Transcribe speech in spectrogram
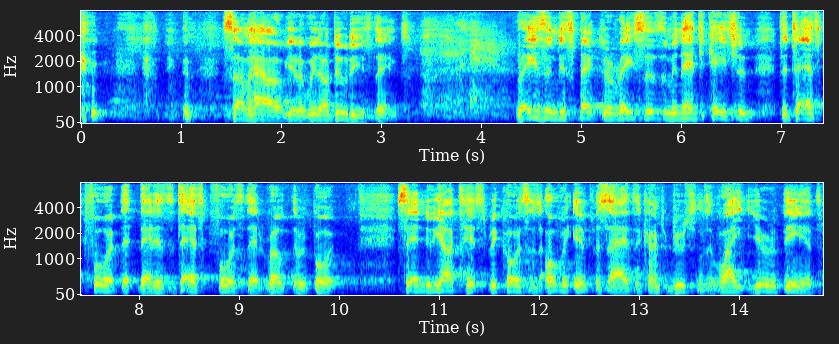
Somehow, you know, we don't do these things. Raising the specter of racism in education, the task force, that, that is the task force that wrote the report, said New York's history courses overemphasize the contributions of white Europeans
